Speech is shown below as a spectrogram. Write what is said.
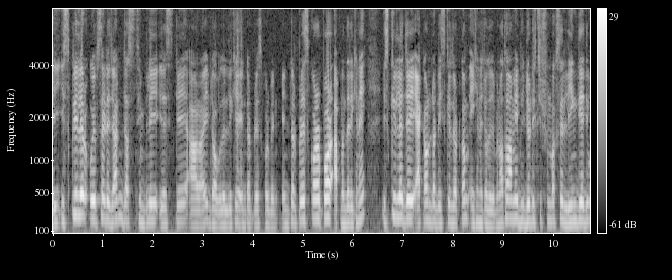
এই স্ক্রিলের ওয়েবসাইটে যান just simply S K R I double L লিখে এন্টার প্রেস করবেন। এন্টার প্রেস করার পর আপনাদের এখানে স্ক্রিলের যে account dot Skrill dot com এখানে চলে যাবেন। অথবা আমি ভিডিও ডিসক্রিপশন বক্সে লিঙ্ক দিয়ে দিব,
